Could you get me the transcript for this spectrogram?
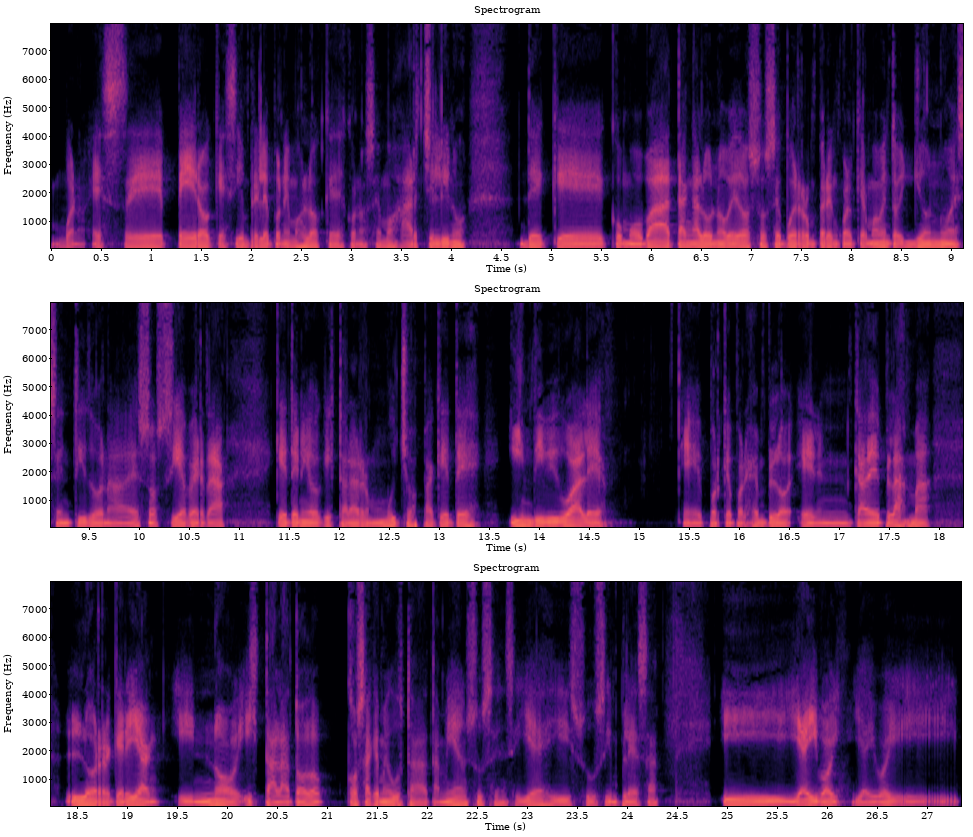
bueno, ese pero que siempre le ponemos los que desconocemos Arch Linux, de que como va tan a lo novedoso se puede romper en cualquier momento, yo no he sentido nada de eso. Sí es verdad que he tenido que instalar muchos paquetes individuales, eh, porque por ejemplo en KDE Plasma lo requerían y no instala todo, cosa que me gusta también, su sencillez y su simpleza. Y, ahí voy, y ahí voy. Y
